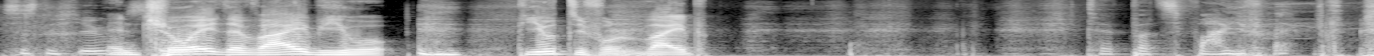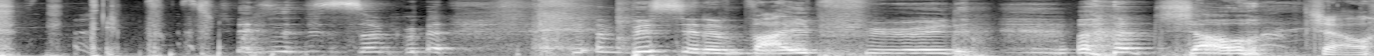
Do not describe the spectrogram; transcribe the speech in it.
Ist das nicht irgendwie Enjoy the vibe, you beautiful vibe. so Tepperts Vibe? Das ist so gut. Ein bisschen im Vibe fühlen. Ciao. Ciao.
